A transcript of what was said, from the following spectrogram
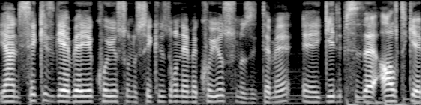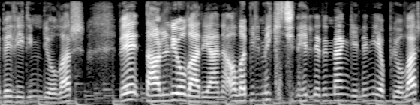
Yani 8 GB'ye koyuyorsunuz, 810 M'e koyuyorsunuz itemi. E, gelip size 6 GB vereyim diyorlar. Ve darlıyorlar yani alabilmek için ellerinden geleni yapıyorlar.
